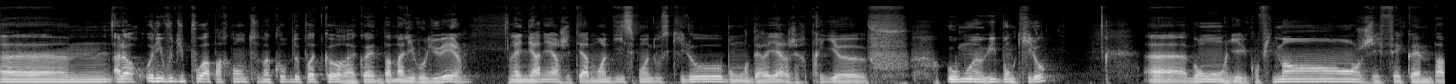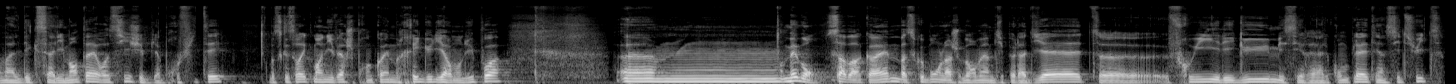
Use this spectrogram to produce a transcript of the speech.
Euh, alors, au niveau du poids, par contre, ma courbe de poids de corps a quand même pas mal évolué. Hein. L'année dernière, j'étais à moins 10, moins 12 kilos. Bon, derrière, j'ai repris au moins 8 bons kilos. bon, il y a eu le confinement, j'ai fait quand même pas mal d'excès alimentaires aussi, j'ai bien profité. Parce que c'est vrai que moi en hiver, je prends quand même régulièrement du poids. Euh, mais bon, ça va quand même, parce que bon, là, je me remets un petit peu la diète, euh, fruits et légumes et céréales complètes et ainsi de suite.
